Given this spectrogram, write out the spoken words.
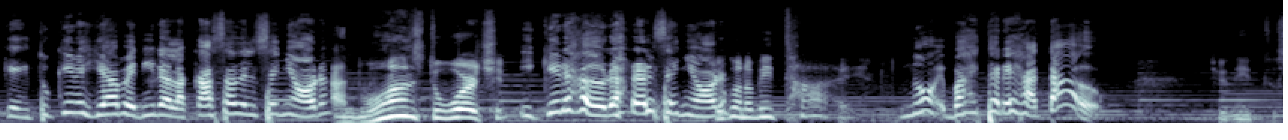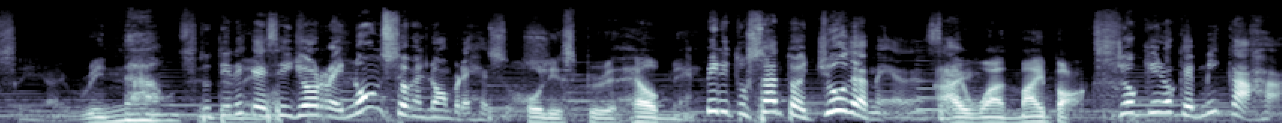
que tú quieres ya venir a la casa del Señor and wants to worship, y quieres adorar al you're Señor, going to be tied. no, vas a estar atado. You need to say, I renounce Tú in the tienes name que of decir, yo renuncio en el nombre de Jesús. Holy Spirit, help me. Espíritu Santo, ayúdame. a. I want my box, Yo quiero que mi caja,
